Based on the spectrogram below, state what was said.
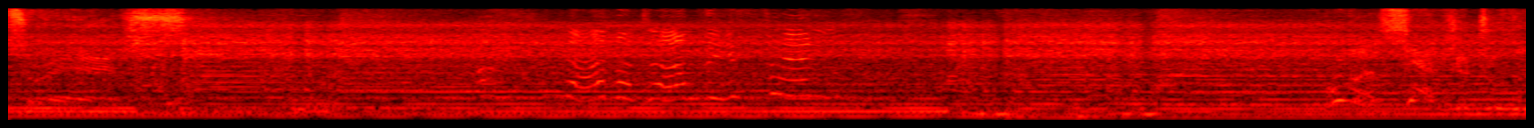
sorceress. I've never done these things. We'll send you to the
